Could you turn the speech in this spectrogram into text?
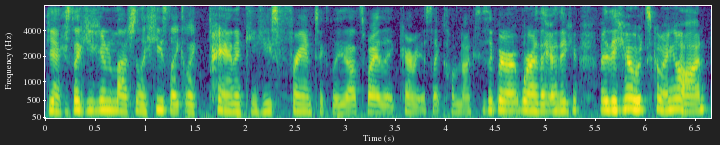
Yeah, because like you can imagine, like he's like like panicking, he's frantically. That's why like Kermit is like calm down. Cause he's like, where where are they? Are they here? Are they here? What's going on?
